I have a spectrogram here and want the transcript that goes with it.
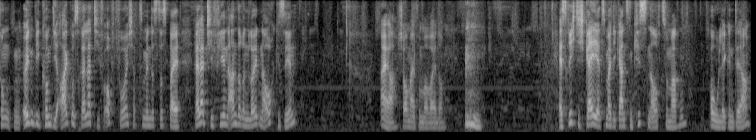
Funken. Irgendwie kommen die Arcos relativ oft vor. Ich habe zumindest das bei relativ vielen anderen Leuten auch gesehen. Naja, schauen wir einfach mal weiter. es ist richtig geil, jetzt mal die ganzen Kisten aufzumachen. Oh, legendär.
